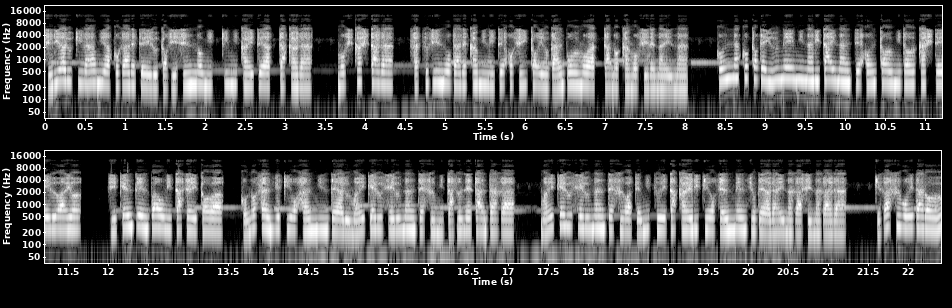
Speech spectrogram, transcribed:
シリアルキラーに憧れていると自身の日記に書いてあったから、もしかしたら、殺人を誰かに見てほしいという願望もあったのかもしれないな。こんなことで有名になりたいなんて本当にどうかしているわよ。事件現場を見た生徒は、この惨劇を犯人であるマイケル・ヘルナンデスに尋ねたんだが、マイケル・ヘルナンデスは手についた返り血を洗面所で洗い流しながら、血がすごいだろう？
